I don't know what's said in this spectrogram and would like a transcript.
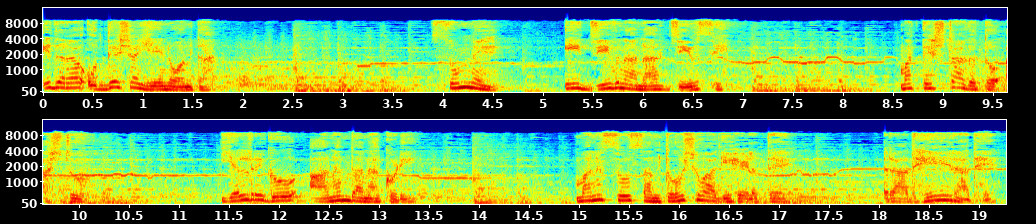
ಇದರ ಉದ್ದೇಶ ಏನು ಅಂತ. ಸುಮ್ಮನೆ ಈ ಜೀವನನ ಜೀವಿಸಿ. ಮತ್ತೆಷ್ಟಾಗುತ್ತೋ ಅಷ್ಟು ಎಲ್ರಿಗೂ ಆನಂದನ ಕೊಡಿ. ಮನಸ್ಸು ಸಂತೋಷವಾಗಿ ಹೇಳುತ್ತೆ. ರಾಧೇ, ರಾಧೆ.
